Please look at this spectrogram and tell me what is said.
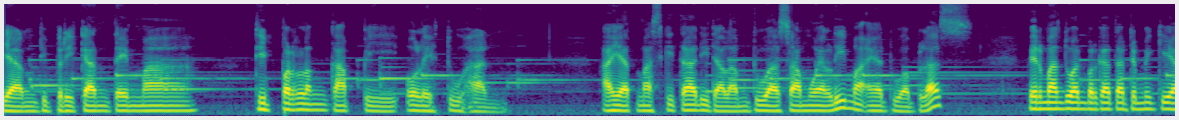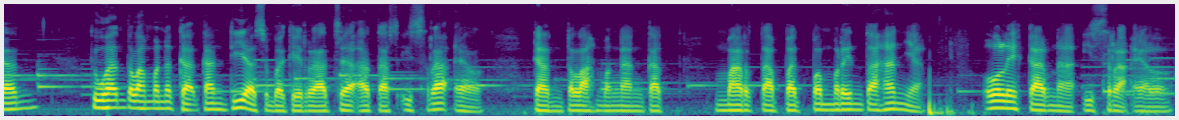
yang diberikan tema diperlengkapi oleh Tuhan Ayat mas kita di dalam 2 Samuel 5 ayat 12. Firman Tuhan berkata demikian, Tuhan telah menegakkan dia sebagai raja atas Israel dan telah mengangkat martabat pemerintahannya oleh karena Israel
